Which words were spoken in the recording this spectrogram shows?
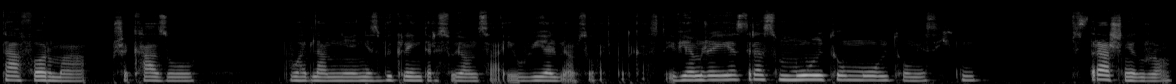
ta forma przekazu była dla mnie niezwykle interesująca i uwielbiam słuchać podcasty. I wiem, że jest teraz multum, multum, jest ich strasznie dużo.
